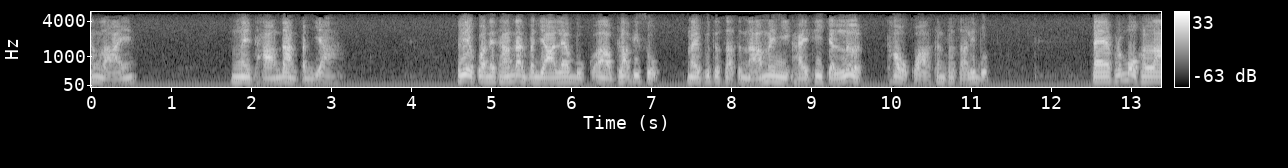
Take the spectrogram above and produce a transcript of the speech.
ทั้งหลาย ในทางด้านปัญญา เรียกว่าในทางด้านปัญญาแล้วบุคพระพิสุในพุทธศาสนาไม่มีใครที่จะเลิศเท่ากว่าท่านพระสารีบุตร แต่พระโมคคัลลา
